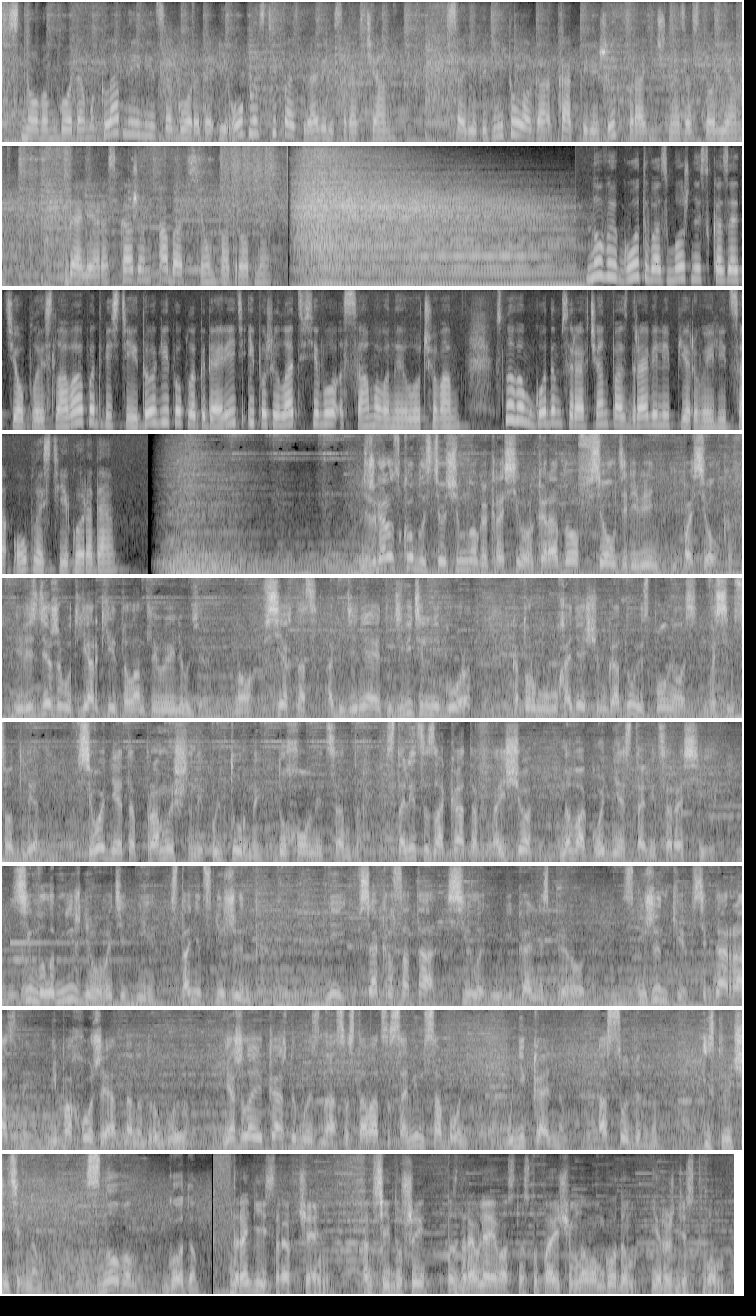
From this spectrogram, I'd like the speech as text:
С Новым годом! Главные лица города и области поздравили саровчан. Советы диетолога «Как пережить праздничное застолье». Далее расскажем обо всем подробно. Новый год – возможность сказать теплые слова, подвести итоги, поблагодарить и пожелать всего самого наилучшего. С Новым годом саровчан поздравили первые лица области и города. you В Нижегородской области очень много красивых городов, сел, деревень и поселков. И везде живут яркие и талантливые люди. Но всех нас объединяет удивительный город, которому в уходящем году исполнилось 800 лет. Сегодня это промышленный, культурный, духовный центр. Столица закатов, а еще новогодняя столица России. Символом Нижнего в эти дни станет снежинка. В ней вся красота, сила и уникальность природы. Снежинки всегда разные, не похожие одна на другую. Я желаю каждому из нас оставаться самим собой, уникальным, особенным, исключительным. С Новым годом! Дорогие саровчане, от всей души поздравляю вас с наступающим Новым годом и Рождеством.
